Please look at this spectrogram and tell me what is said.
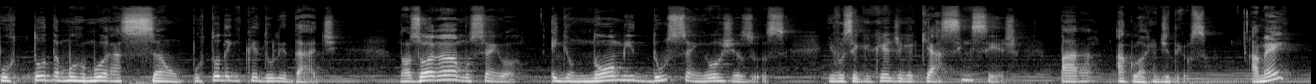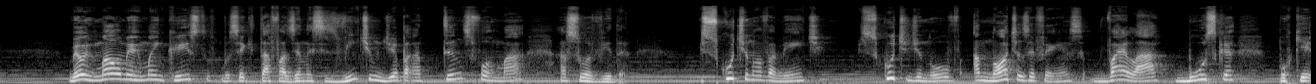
por toda murmuração, por toda incredulidade. Nós oramos, Senhor, em o nome do Senhor Jesus. E você que quer, diga que assim seja, para a glória de Deus. Amém? Meu irmão, minha irmã em Cristo, você que está fazendo esses 21 dias para transformar a sua vida, escute novamente, escute de novo, anote as referências, vai lá, busca, porque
